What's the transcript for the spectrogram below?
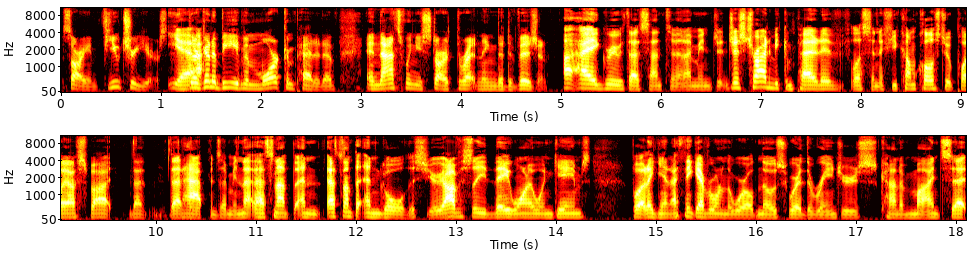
sorry in future years? Yeah, they're going to be even more competitive, and that's when you start threatening the division. I, I agree with that sentiment. I mean, j- just try to be competitive. Listen, if you come close to a playoff spot, that that happens. I mean, that, that's not the end. That's not the end goal this year. Obviously, they want to win games. But again, I think everyone in the world knows where the Rangers' kind of mindset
